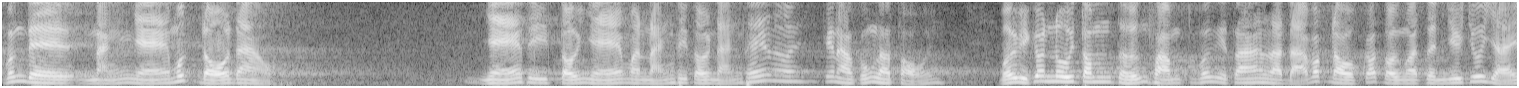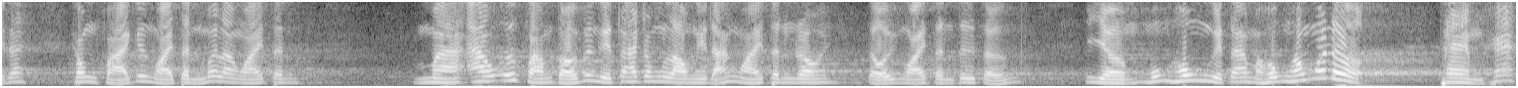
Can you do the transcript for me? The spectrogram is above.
Vấn đề nặng nhẹ mức độ nào? Nhẹ thì tội nhẹ mà nặng thì tội nặng thế thôi. Cái nào cũng là tội bởi vì có nuôi tâm tưởng phạm với người ta là đã bắt đầu có tội ngoại tình như chúa dạy đó. Không phải cái ngoại tình mới là ngoại tình. Mà ao ước phạm tội với người ta trong lòng thì đã ngoại tình rồi. Tội ngoại tình tư tưởng. Bây giờ muốn hung người ta mà hung không có được. Thèm khát.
